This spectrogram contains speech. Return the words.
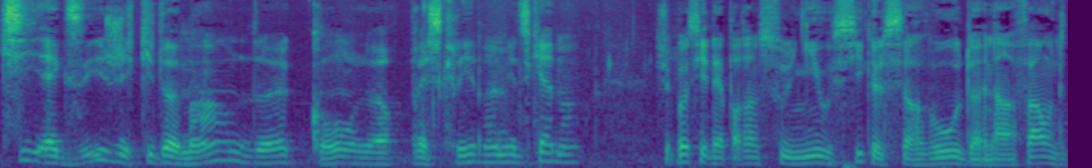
qui exigent et qui demandent qu'on leur prescrive un médicament. Je sais pas s'il est important de souligner aussi que le cerveau d'un enfant ou d'un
